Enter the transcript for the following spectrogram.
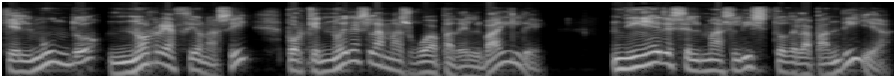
que el mundo no reacciona así, porque no eres la más guapa del baile, ni eres el más listo de la pandilla,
